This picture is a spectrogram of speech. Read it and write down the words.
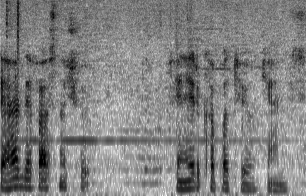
Bir her defasında şu feneri kapatıyor kendisi.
